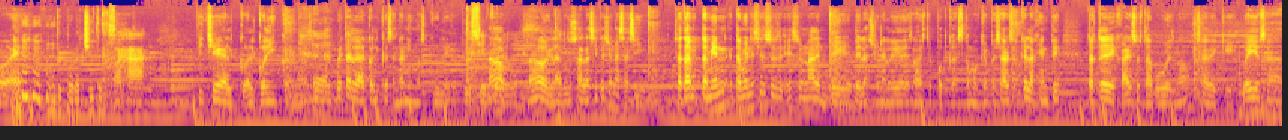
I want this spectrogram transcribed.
O, ¿eh? De porochitos. Ajá. Pinche alco- alcohólico, ¿no? O sea, Sí. vete al Alcohólicos Anónimos, culero. Pues sí, no, pero- no, la, o sea, la situación es así, güey. O sea, tam- también, también es, es, es una de, de- de las finalidades ¿no? de este podcast, como que empezar a hacer que la gente trate de dejar esos tabúes, ¿no? O sea, de que, güey, o sea,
